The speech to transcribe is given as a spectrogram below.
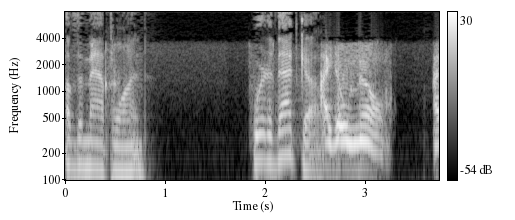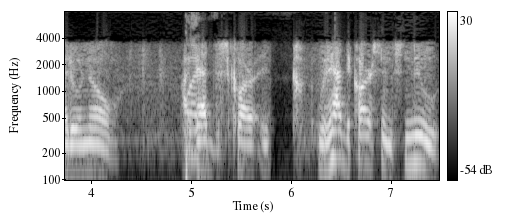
Of the map line? Where did that go? I don't know. I don't know. But- I've had this car. We've had the car since new.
